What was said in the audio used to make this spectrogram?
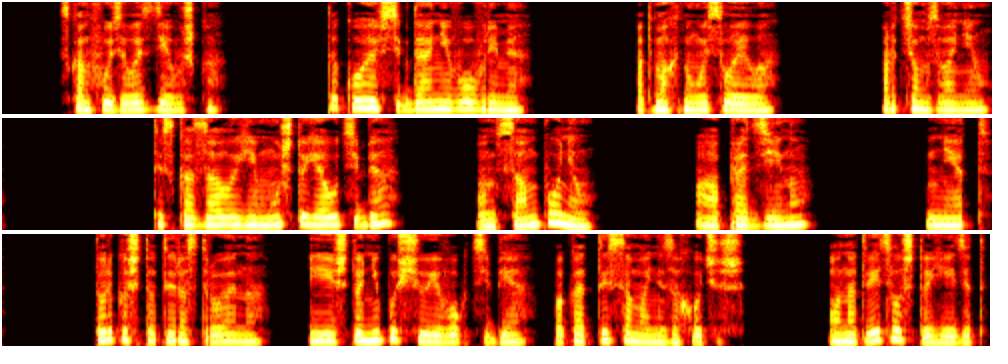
— сконфузилась девушка. «Такое всегда не вовремя», — отмахнулась Лейла. Артём звонил. «Ты сказала ему, что я у тебя?» Он сам понял. «А про Дину?» «Нет, только что ты расстроена и что не пущу его к тебе, пока ты сама не захочешь. Он ответил, что едет.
